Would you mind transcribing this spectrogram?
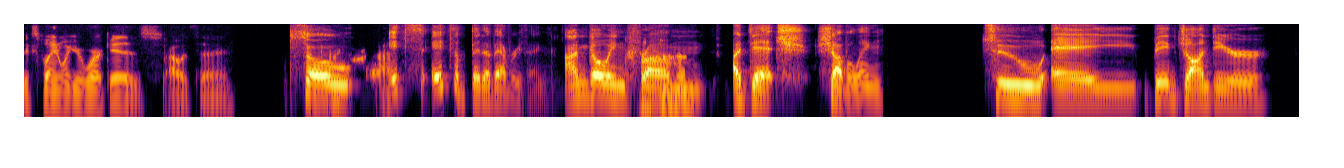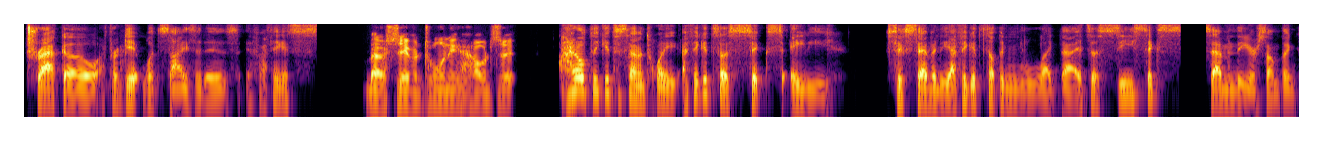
explain what your work is. I would say. So it's it's a bit of everything. I'm going from a ditch shoveling to a big John Deere Trackhoe. I forget what size it is. If I think it's About a seven twenty. How would say? I don't think it's a 720. I think it's a 680, 670. I think it's something like that. It's a C670 or something.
